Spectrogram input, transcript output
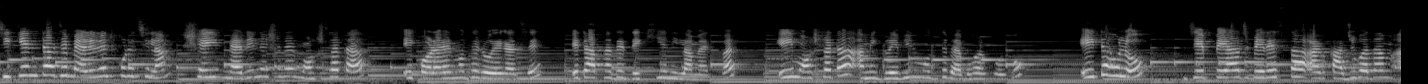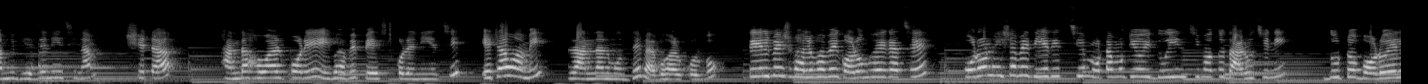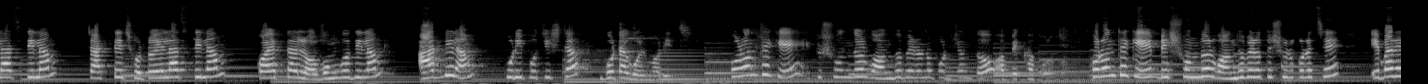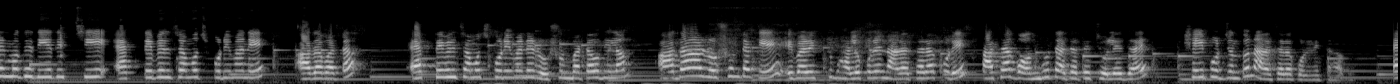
চিকেনটা যে ম্যারিনেট করেছিলাম, সেই ম্যারিনেশনের মশলাটা এই কড়াইয়ের মধ্যে রয়ে গেছে। এটা আপনাদের দেখিয়ে নিলাম একবার। এই মশলাটা আমি গ্রেভির মধ্যে ব্যবহার করব। এইটা হলো যে পেঁয়াজ, বেরেস্তা আর কাজু বাদাম আমি ভেজে নিয়েছিলাম, সেটা ঠান্ডা হওয়ার পরে এইভাবে পেস্ট করে নিয়েছি। এটাও আমি রান্নার মধ্যে ব্যবহার করব। তেল বেশ ভালোভাবে গরম হয়ে গেছে। ফোড়ন হিসাবে দিয়ে দিচ্ছি মোটামুটি ওই দুই ইঞ্চি মতো দারুচিনি। দুটো বড় এলাচ দিলাম, চারটে ছোট এলাচ দিলাম, কয়েকটা লবঙ্গ দিলাম, আর দিলাম কুড়ি পঁচিশটা গোটা গোলমরিচ। ফোড়ন থেকে একটু সুন্দর গন্ধ বেরোনো পর্যন্ত অপেক্ষা করব। ফোড়ন থেকে বেশ সুন্দর গন্ধ বেরোতে শুরু করেছে। এবার এর মধ্যে দিয়ে দিচ্ছি এক টেবিল চামচ পরিমাণে আদা বাটা, এক টেবিল চামচ পরিমাণে রসুন বাটাও দিলাম। আদা আর রসুনটাকে এবার একটু ভালো করে নাড়াচাড়া করে কাঁচা গন্ধটা যাতে চলে যায়, সেই পর্যন্ত নাড়াচাড়া করে নিতে হবে।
